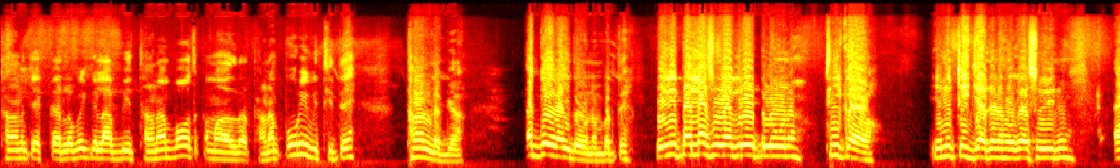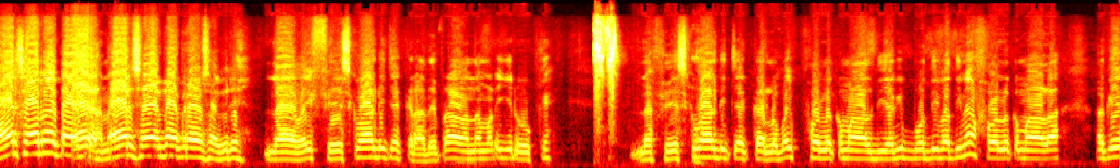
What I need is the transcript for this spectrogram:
ਥਣ ਚੈੱਕ ਕਰ ਲਓ ਬਾਈ ਗੁਲਾਬੀ ਥਾਣਾ ਬਹੁਤ ਕਮਾਲ ਦਾ ਥਾਣਾ ਪੂਰੀ ਵਿੱਥੀ ਤੇ। ਥਣ ਲੱਗਿਆ। ਅੱਗੇ ਬਾਈ ਦੋ ਨੰਬਰ ਤੇ। ਇਹ ਵੀ ਪਹਿਲਾ ਸੂਆ ਵੀਰੇ ਪਲੂਣ ਠੀਕ ਆ। ਇਹਨੂੰ ਤੀਜਾ ਦਿਨ ਹੋ ਗਿਆ ਸੂਈ ਨੂੰ। ਐਰ ਸ਼ਹਿਰ ਨਾਲ ਟਾਇਰ ਹੈ ਨਾ। ਐਰ ਸ਼ਹਿਰ ਦਾ ਕ੍ਰਾਸ ਆ ਵੀਰੇ। ਲੈ ਬਾਈ ਫੇਸ ਕੁਆਲਿਟੀ ਚੈੱਕ ਕਰਾ ਦੇ ਭਰਾਵਾਂ ਦਾ ਮੜੀ ਜੀ ਰੋਕ ਕੇ। ਲੈ ਫੇਸ ਕੁਆਲਿਟੀ ਚੈੱਕ ਕਰ ਲਓ ਬਾਈ ਫੁੱਲ ਕਮਾਲ ਦੀ ਹੈਗੀ ਬੋਦੀ ਬਾਦੀ ਨਾ ਫੁੱਲ ਕਮਾਲ ਆ। ਅਗੇ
